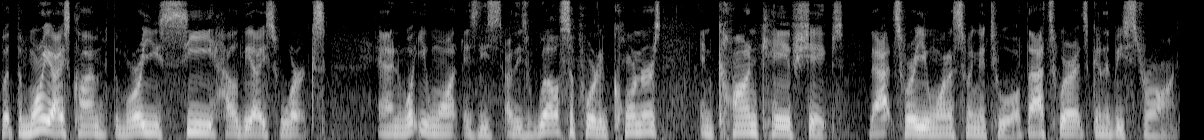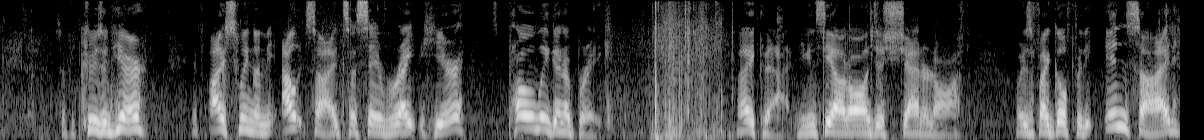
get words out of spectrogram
But the more you ice climb, the more you see how the ice works. And what you want is these are these well-supported corners and concave shapes. That's where you want to swing a tool. That's where it's going to be strong. So if you're cruising here, if I swing on the outside, so say right here, it's probably gonna break. Like that. You can see how it all just shattered off. Whereas if I go for the inside,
